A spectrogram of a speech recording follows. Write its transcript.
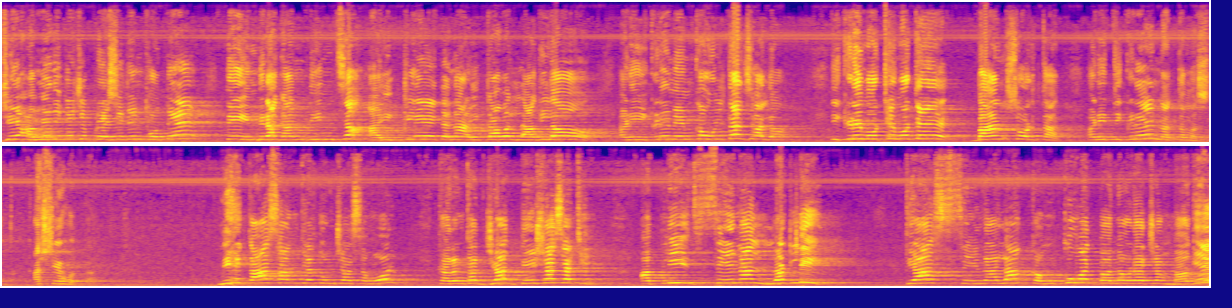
जे अमेरिकेचे प्रेसिडेंट होते ते इंदिरा गांधींचं ऐकले त्यांना ऐकावं लागलं आणि इकडे नेमकं उलटच झालं. इकडे मोठे मोठे बाण सोडतात आणि तिकडे नतमस्तक असे होतात. मी हे का सांगते तुमच्यासमोर कारण का ज्या देशासाठी आपली सेना लढली त्या सेनाला कमकुवत बनवण्याच्या मागे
